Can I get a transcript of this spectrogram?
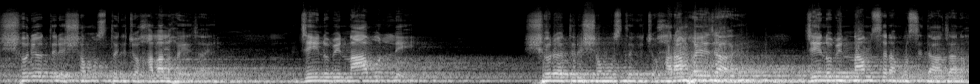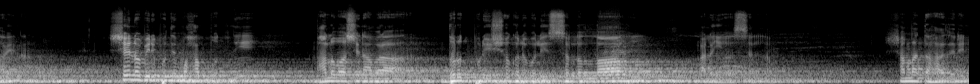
শরীয়তের সমস্ত কিছু হালাল হয়ে যায়। যেই নবী না বললে শরীয়তের সমস্ত কিছু হারাম হয়ে যায়। যে নবীর নাম ছাড়া মসজিদে আজান হয় না। সে নবীর প্রতি মহাব্বত নিয়ে ভালোবাসেন আমরা দরুদপুরি সকলে বলি সাল্লাহ আলহি আসাল্লাম হাজারিন,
